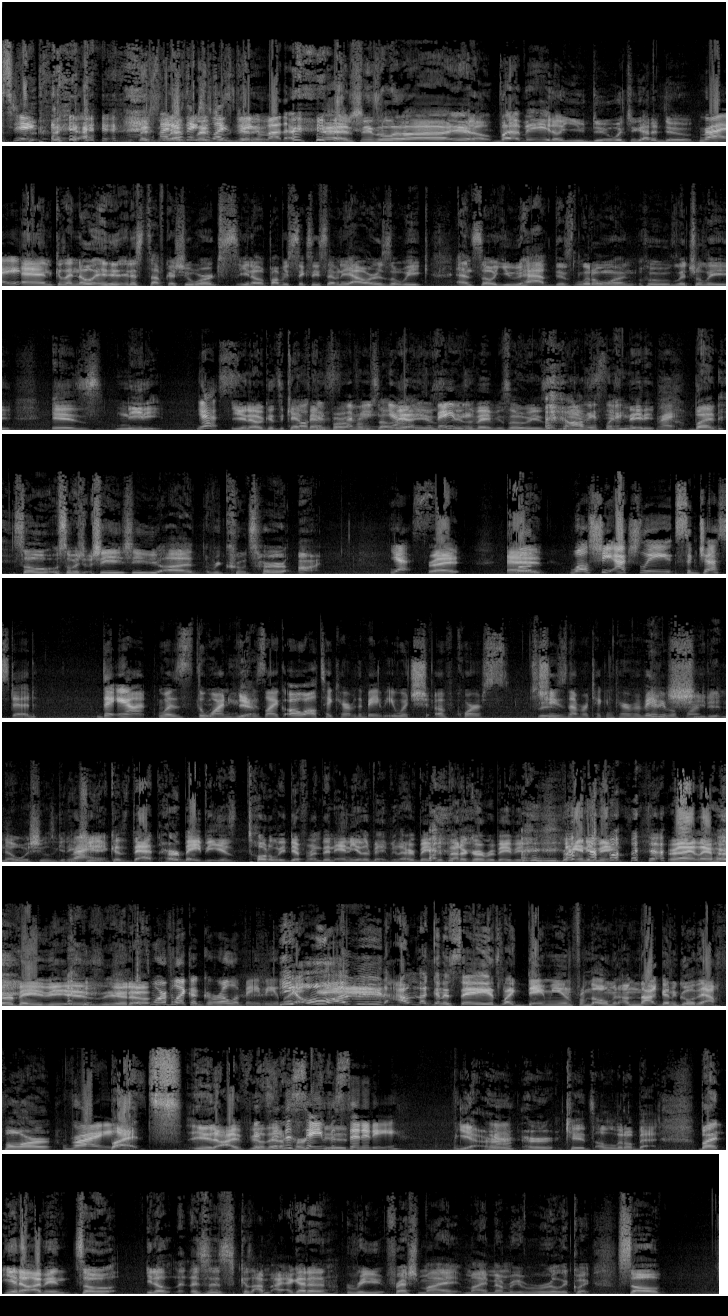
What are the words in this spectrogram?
Let's- I don't think she likes being a mother. yeah, she's a little, uh, you know. But I mean, you know, you do what you got to do. Right. And because I know it, it is tough because she works, you know, probably 60, 70 hours a week. And so you have this little one who literally is needy. yes. You know, because he can't Well, fend for, I mean, himself. yeah, he's a baby. he's a baby, so he's, he's Obviously. he's needy. Right. But so so she she uh, recruits her aunt, yes. right? Well, And well, she actually suggested the aunt was the one who Yeah. was like, "Oh, I'll take care of the baby," which of course See. she's never taken care of a baby and before. she didn't know what she was getting. Right. She didn't because that her baby is totally different than any other baby. Like, her baby is not a Gerber baby by any means, right? Like her baby is, you know. It's more of like a gorilla baby. Like, yeah, oh, I mean, I'm not gonna say it's like Damien from The Omen. I'm not gonna go that far, Right. But you know, I feel it's that in the her same kid, vicinity. Yeah, her her kid's a little bad, but you know, I mean, so you know, this let's because I'm I, I gotta refresh my my memory really quick. So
